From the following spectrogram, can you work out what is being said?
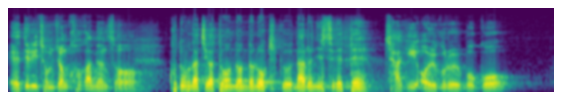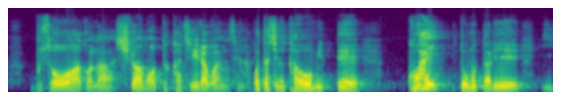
애들이 점점 커가면서 子供たちがどんどんどん大きくなるにつれて 자기 얼굴을 보고 무서워하거나 싫어하면 어떡하지라고 하는 생각. 私の顔を見て怖いと思ったりい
